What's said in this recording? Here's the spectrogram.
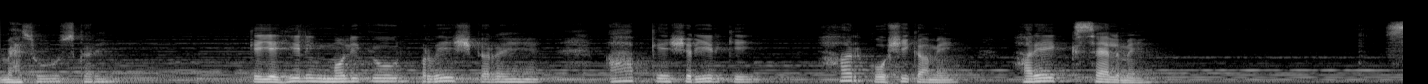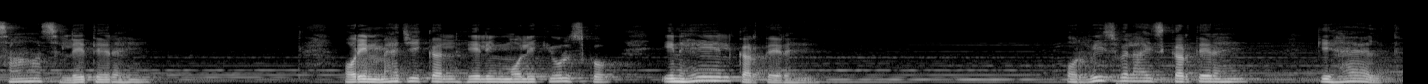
महसूस करें कि ये हीलिंग मॉलिक्यूल प्रवेश कर रहे हैं आपके शरीर की हर कोशिका में। हर एक सेल में सांस लेते रहें और इन मैजिकल हीलिंग मॉलिक्यूल्स को इनहेल करते रहें और विजुअलाइज करते रहें कि हेल्थ,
